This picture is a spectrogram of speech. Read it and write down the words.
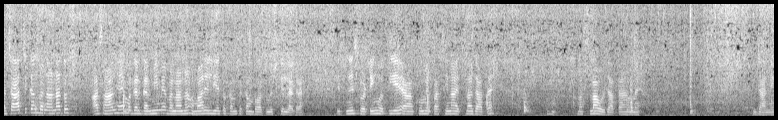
अचार चिकन बनाना तो आसान है, मगर गर्मी में बनाना हमारे लिए तो कम से कम बहुत मुश्किल लग रहा है। इतनी स्वेटिंग होती है, आँखों में पसीना इतना जाता है। मसला हो जाता है हमें जाने,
